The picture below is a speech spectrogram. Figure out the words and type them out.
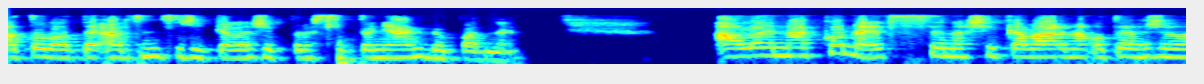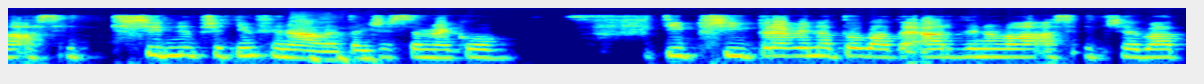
a to latte art jsem si říkala, že prostě to nějak dopadne. Ale nakonec se naše kavárna otevřela asi tři dny před tím finále, takže jsem jako v té přípravě na to latte art věnovala asi třeba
